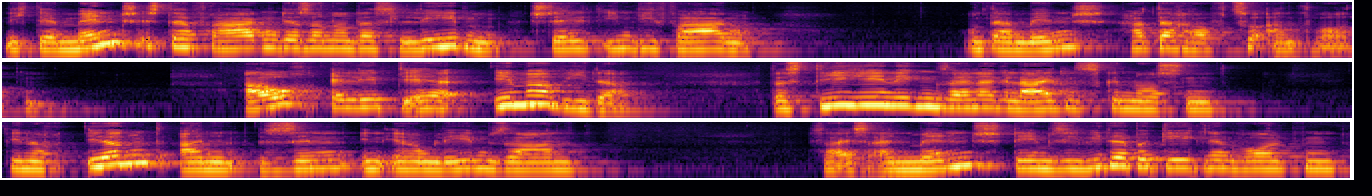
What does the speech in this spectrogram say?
Nicht der Mensch ist der Fragende, sondern das Leben stellt ihm die Fragen und der Mensch hat darauf zu antworten. Auch erlebte er immer wieder, dass diejenigen seiner Geleitensgenossen, die noch irgendeinen Sinn in ihrem Leben sahen, sei es ein Mensch, dem sie wieder begegnen wollten,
